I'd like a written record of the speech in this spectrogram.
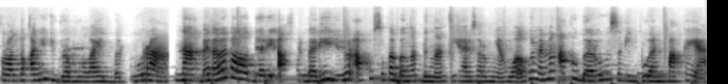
kerontokannya juga mulai berkurang. Nah btw kalau dari aku pribadi jujur aku suka banget dengan si hair serumnya. Walaupun memang aku baru semingguan pakai ya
